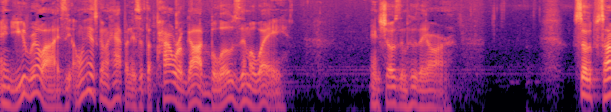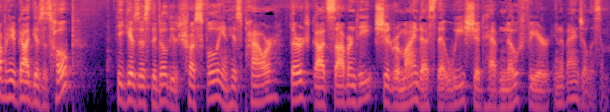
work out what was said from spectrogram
And you realize the only thing that's going to happen is if the power of God blows them away and shows them who they are. So the sovereignty of God gives us hope. He gives us the ability to trust fully in His power. Third, God's sovereignty should remind us that we should have no fear in evangelism.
